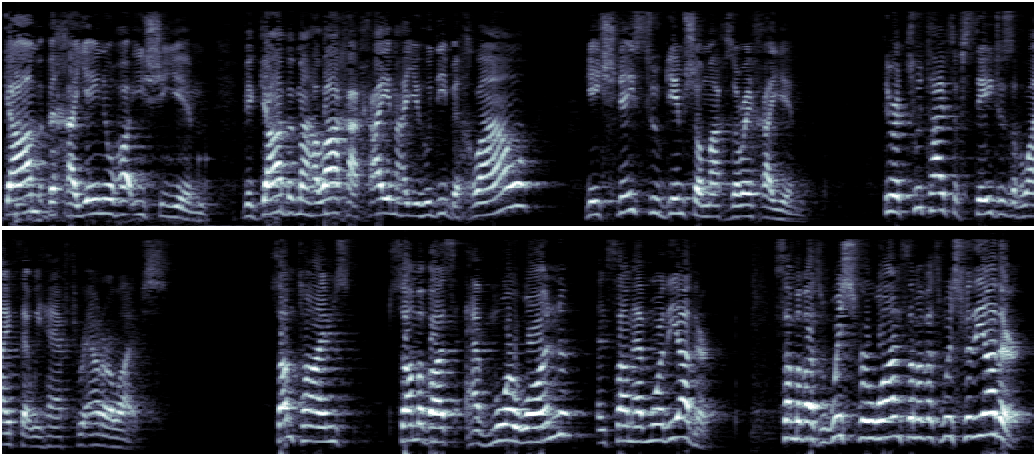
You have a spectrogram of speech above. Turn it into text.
גם בחיינו האישיים וגם במהלך החיים היהודי בכלל, יש שני סוגים של מחזורי חיים. There are two types of stages of life that we have throughout our lives. Sometimes some of us have more one and some have more the other. Some of us wish for one, some of us wish for the other.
